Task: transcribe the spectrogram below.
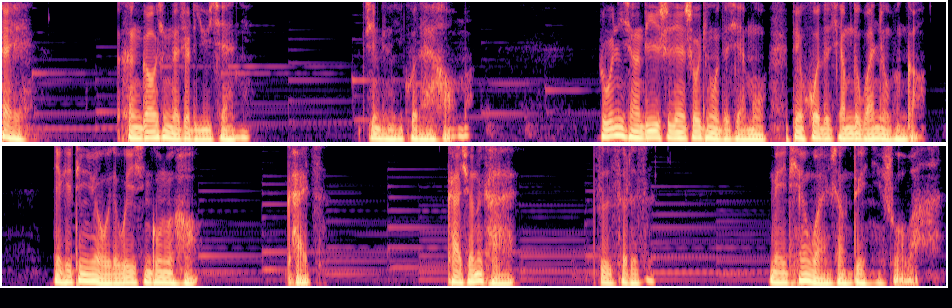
嘿，很高兴在这里遇见你。今天你过得还好吗？如果你想第一时间收听我的节目，并获得节目的完整文稿，你可以订阅我的微信公众号“凯子”。凯旋的凯，紫色的紫。每天晚上对你说晚安。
